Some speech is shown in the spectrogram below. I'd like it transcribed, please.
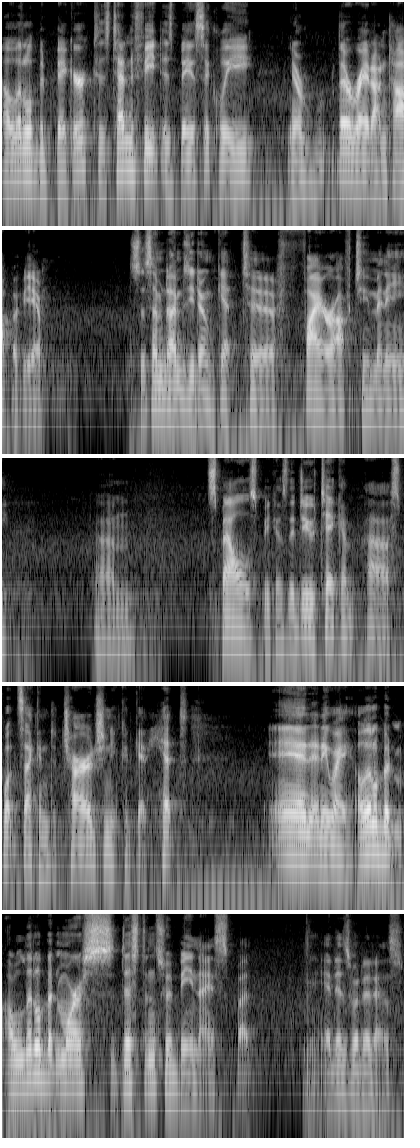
a little bit bigger, because 10 feet is basically, you know, they're right on top of you. So sometimes you don't get to fire off too many um, spells because they do take a, a, split second to charge, and you could get hit. And anyway, a little bit a little bit more distance would be nice, but it is what it is.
